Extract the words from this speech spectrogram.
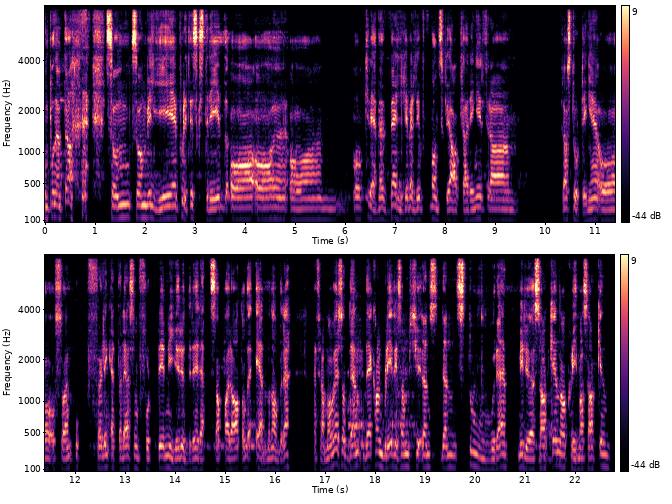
komponenter da, som, som, vil gi politisk strid og, og, og, og, kreve veldig veldig vanskelige avklaringer fra, fra, Stortinget. Og også en oppfølging etter det, som fort blir nye runder i rettsapparat og det ene med det andre fremover. Så den, Det kan bli liksom den, den store miljøsaken og klimasaken eh,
